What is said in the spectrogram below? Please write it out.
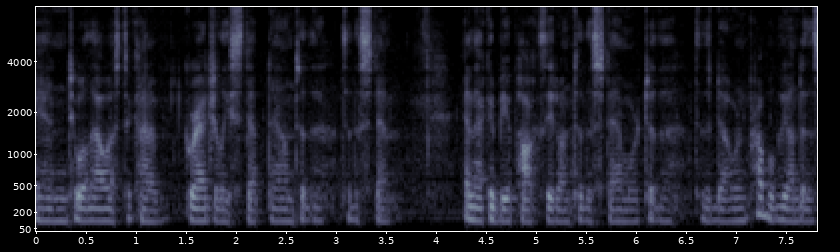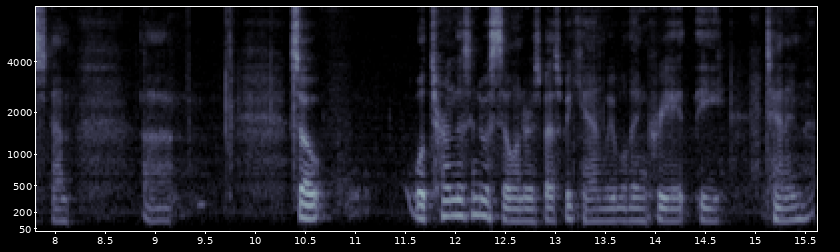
and to allow us to kind of gradually step down to the to the stem. And that could be epoxied onto the stem or to the to the Delrin probably onto the stem. Uh, so we'll turn this into a cylinder as best we can. We will then create the tenon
